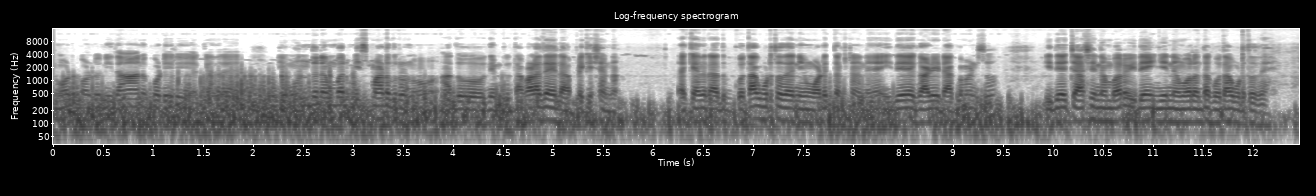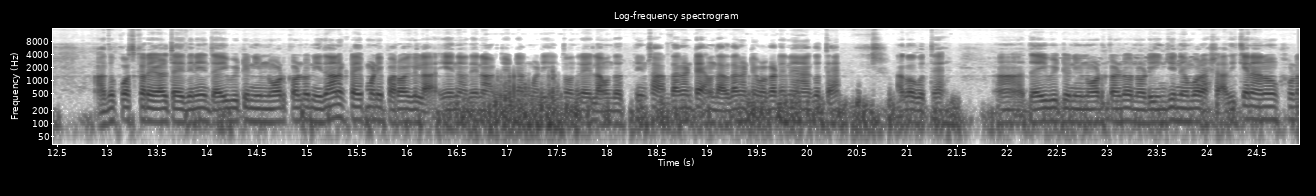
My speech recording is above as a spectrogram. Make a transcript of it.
ನೋಡಿಕೊಂಡು ನಿಧಾನಕ್ಕೆ ಹೊಡೀರಿ ಯಾಕೆಂದರೆ ನೀವು ಒಂದು ನಂಬರ್ ಮಿಸ್ ಮಾಡಿದ್ರೂ ಅದು ನಿಮ್ಮದು ತಗೊಳ್ಳೋದೇ ಇಲ್ಲ ಅಪ್ಲಿಕೇಶನ್ನ ಯಾಕೆಂದರೆ ಅದು ಗೊತ್ತಾಗ್ಬಿಡ್ತದೆ ನೀವು ಹೊಡೆದ ತಕ್ಷಣವೇ ಇದೇ ಗಾಡಿ ಡಾಕ್ಯುಮೆಂಟ್ಸು ಇದೇ ಚಾರ್ಸಿ ನಂಬರು ಇದೇ ಇಂಜಿನ್ ನಂಬರು ಅಂತ ಗೊತ್ತಾಗ್ಬಿಡ್ತದೆ. ಅದಕ್ಕೋಸ್ಕರ ಹೇಳ್ತಾ ಇದ್ದೀನಿ, ದಯವಿಟ್ಟು ನೀವು ನೋಡಿಕೊಂಡು ನಿಧಾನಕ್ಕೆ ಟೈಪ್ ಮಾಡಿ, ಪರವಾಗಿಲ್ಲ. ಏನು, ಅದೇನು ಅರ್ಜೆಂಟಾಗಿ ಮಾಡಿ ತೊಂದರೆ ಇಲ್ಲ. ಒಂದು ಹತ್ತು ನಿಮಿಷ, ಅರ್ಧ ಗಂಟೆ, ಒಂದು ಅರ್ಧ ಗಂಟೆ ಒಳಗಡೆನೇ ಆಗುತ್ತೆ, ಆಗೋಗುತ್ತೆ. ದಯವಿಟ್ಟು ನೀವು ನೋಡ್ಕೊಂಡು ನೋಡಿ ಇಂಜಿನ್ ನಂಬರ್ ಅಷ್ಟೇ. ಅದಕ್ಕೆ ನಾನು ಕೂಡ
